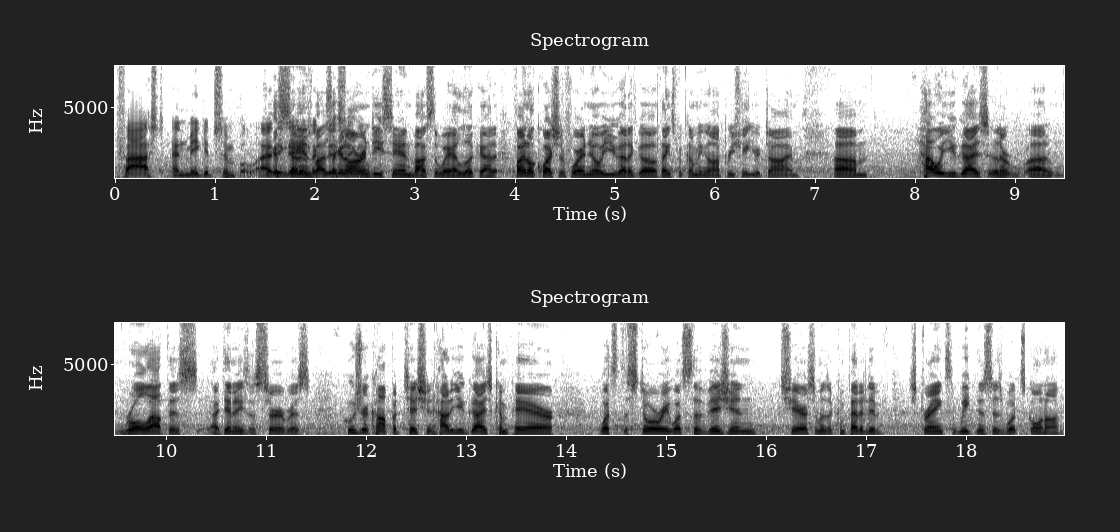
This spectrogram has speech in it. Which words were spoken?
fast and make it simple. It's I like think sandbox, it's like an R&D sandbox the way I look at it. Final question for you, I know you got to go. Thanks for coming on, appreciate your time. Um, how are you guys going to uh, roll out this identity as a service? Who's your competition? How do you guys compare? What's the story, what's the vision? Share some of the competitive strengths, weaknesses, what's going on?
